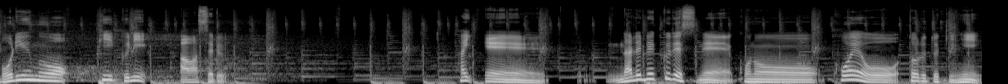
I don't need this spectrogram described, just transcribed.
ボリュームをピークに合わせる。はい、えー、なるべくですね、この声を取るときに、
